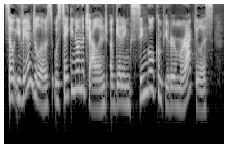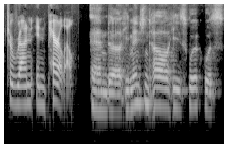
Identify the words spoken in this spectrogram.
So Evangelos was taking on the challenge of getting single computer Meraculous to run in parallel. And uh, he mentioned how his work was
